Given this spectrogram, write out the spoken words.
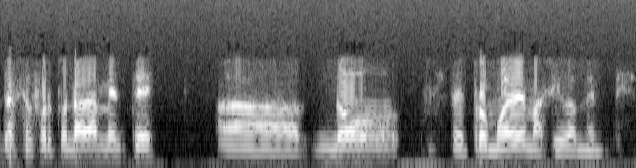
desafortunadamente no se promueve masivamente.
